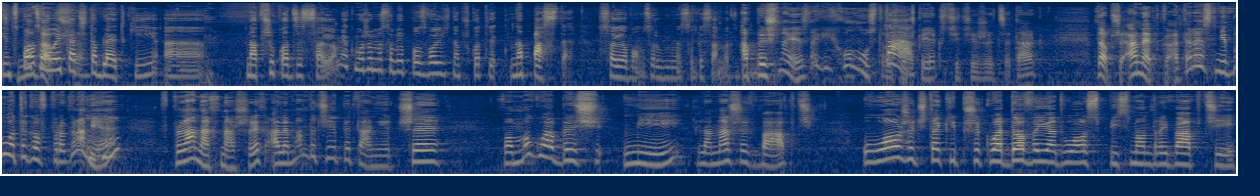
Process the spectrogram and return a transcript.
Więc po No co dobrze. łykać tabletki, e, na przykład ze soją, jak możemy sobie pozwolić na przykład na pastę sojową zrobimy sobie same w A domu. pyszne jest, taki humus troszeczkę jak z ciecierzycy, tak? Dobrze, Anetko, a teraz nie było tego w programie, Mhm. w planach naszych, ale mam do Ciebie pytanie, czy pomogłabyś mi, dla naszych babć, ułożyć taki przykładowy jadłospis mądrej babci,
